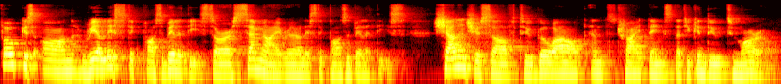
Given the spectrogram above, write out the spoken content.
Focus on realistic possibilities or semi-realistic possibilities. Challenge yourself to go out and try things that you can do tomorrow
